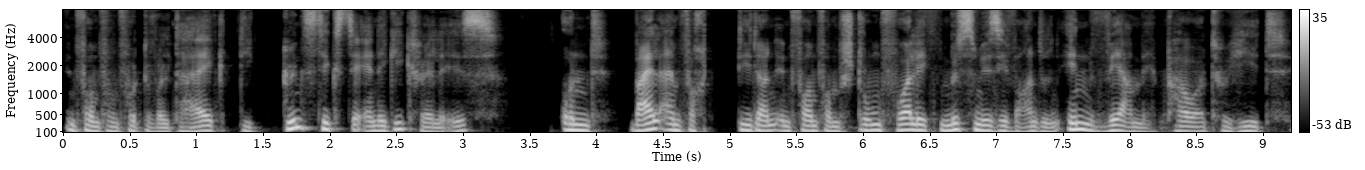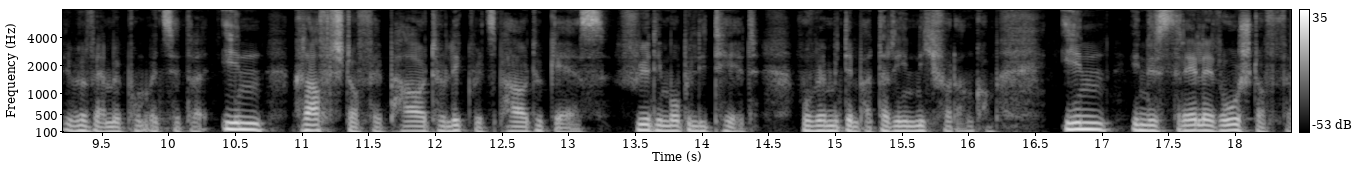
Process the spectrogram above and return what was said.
in Form von Photovoltaik die günstigste Energiequelle ist. Und weil einfach die dann in Form von Strom vorliegt, müssen wir sie wandeln in Wärme, Power to Heat, über Wärmepumpen etc., in Kraftstoffe, Power to Liquids, Power to Gas, für die Mobilität, wo wir mit den Batterien nicht vorankommen, in industrielle Rohstoffe,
